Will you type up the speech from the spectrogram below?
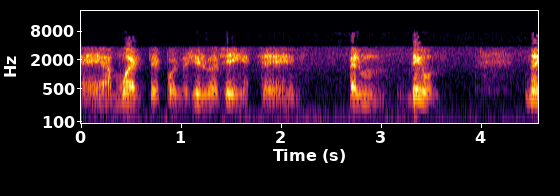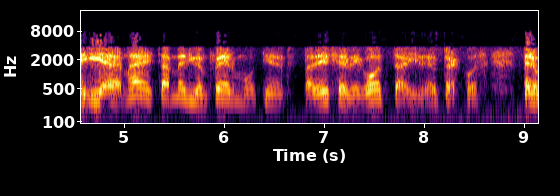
eh, a muerte, por decirlo así. Eh, digo, y además está medio enfermo, tiene, padece de gota y de otras cosas. Pero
